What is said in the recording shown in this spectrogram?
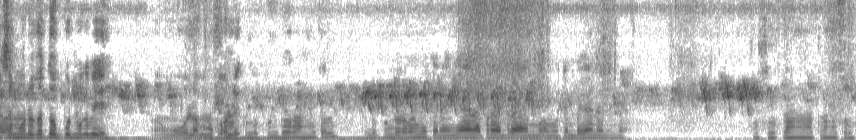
Asa mo nagatugpod mo gabi eh. Ang wala mo ko ulit. Punduran ni tol. Pundo naman mi kanang yana para dra mo amo tambayanan na. Kasi plano na to ni tol.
